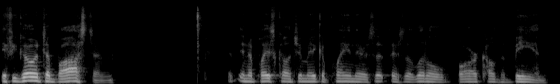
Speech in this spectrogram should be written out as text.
if you go into Boston in a place called Jamaica Plain, there's a, there's a little bar called the Behan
